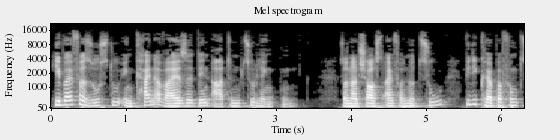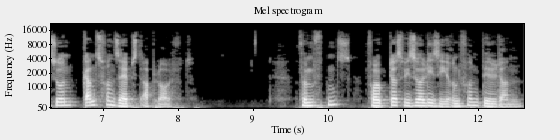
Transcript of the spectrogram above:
Hierbei versuchst du in keiner Weise den Atem zu lenken, sondern schaust einfach nur zu, wie die Körperfunktion ganz von selbst abläuft. Fünftens folgt das Visualisieren von Bildern.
